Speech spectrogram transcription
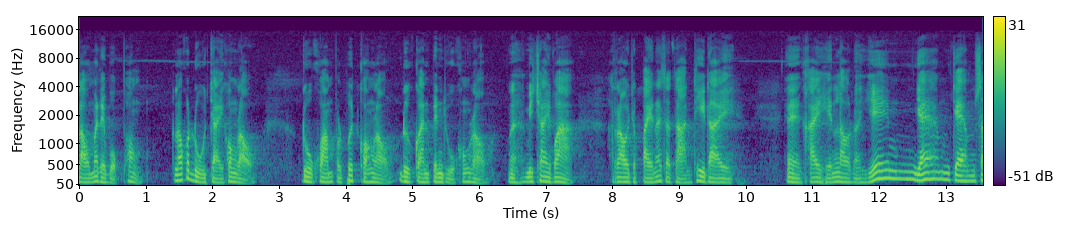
เราไม่ได้บกพร่อง เราก็ดูใจของเรา ดูความประพฤติของเรา ดูการเป็นอยู่ของเราไม่ใช่ว่าเราจะไปนสถานที่ใดใครเห็นเราเนะเย้มแย้มแจ่มใส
